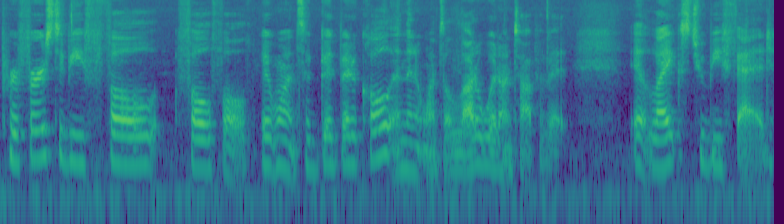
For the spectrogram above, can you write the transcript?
prefers to be full, full, full. It wants a good bit of coal and then it wants a lot of wood on top of it. It likes to be fed.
